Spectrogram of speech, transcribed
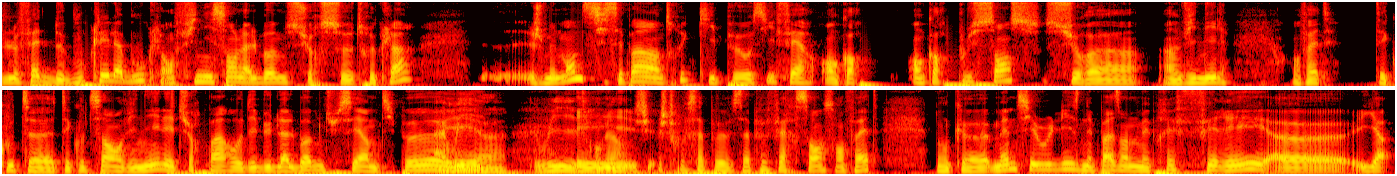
le fait de boucler la boucle en finissant l'album sur ce truc là, je me demande si c'est pas un truc qui peut aussi faire encore, encore plus sens sur euh, un vinyle en fait. T'écoutes, euh, t'écoutes ça en vinyle et tu repars au début de l'album, tu sais un petit peu. Ah et, oui, euh, oui, trop bien. et je, je trouve que ça peut, ça peut faire sens en fait. Donc euh, même si Release n'est pas un de mes préférés, euh, y a,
